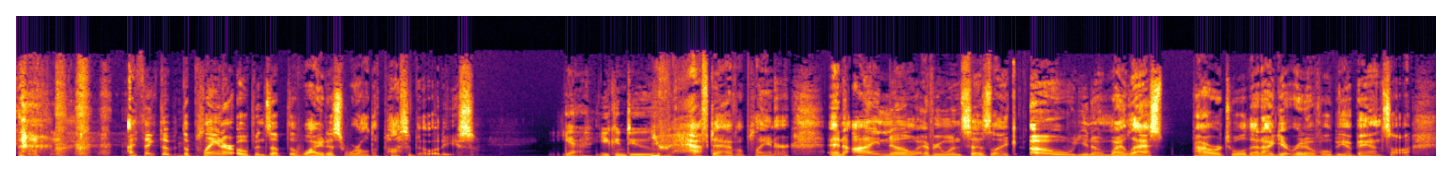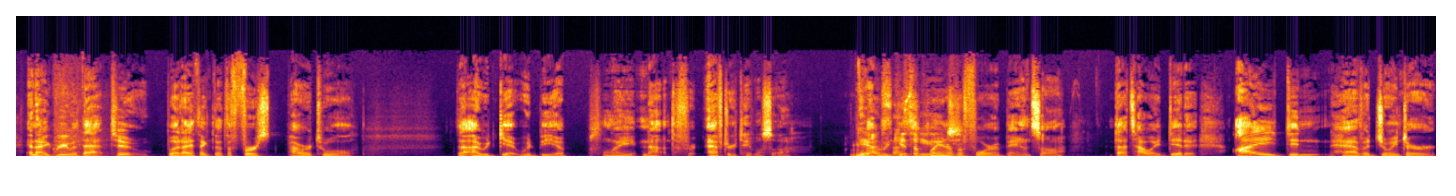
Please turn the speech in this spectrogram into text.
the I think the the planer opens up the widest world of possibilities. Yeah, you can do. You have to have a planer. And I know everyone says like, "Oh, you know, my last power tool that I get rid of will be a bandsaw." And I agree with that too, but I think that the first power tool that I would get would be a plane not the fir- after a table saw. Yeah. I would get Bandsaw's the planer before a bandsaw. That's how I did it. I didn't have a jointer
